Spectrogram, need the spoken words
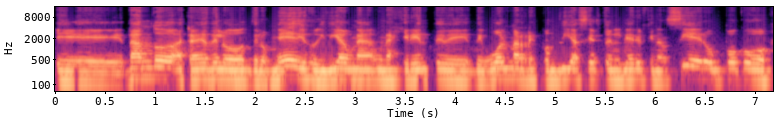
eh, dando a través de, de, los medios. Hoy día una, una gerente de, de, Walmart respondía, ¿cierto?, en el diario financiero, un poco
